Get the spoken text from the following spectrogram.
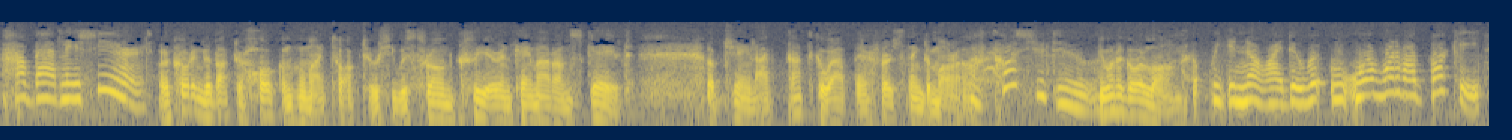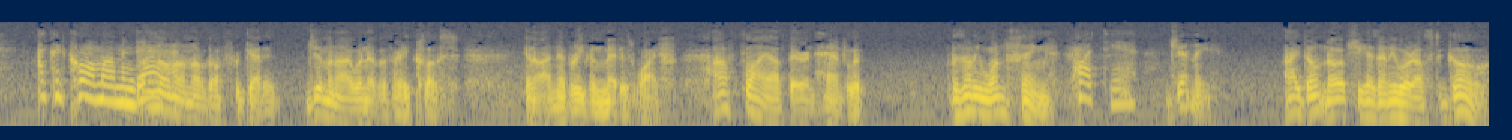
how badly is she hurt? Well, according to Dr. Holcomb, whom I talked to, she was thrown clear and came out unscathed. Look, Jane, I've got to go out there first thing tomorrow. Of course you do. You want to go along? Well, you know I do. But, well, what about Bucky? I could call Mom and Dad. No, no, no, don't forget it. Jim and I were never very close. You know, I never even met his wife. I'll fly out there and handle it. There's only one thing. What, dear? Jenny. I don't know if she has anywhere else to go.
